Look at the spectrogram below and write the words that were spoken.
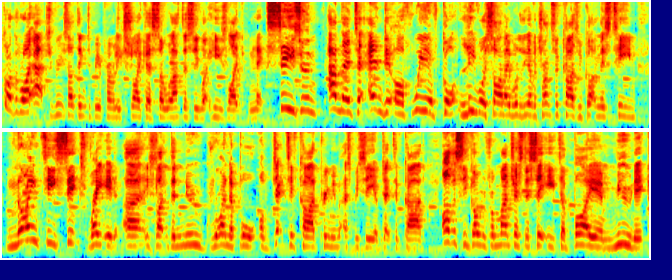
Got the right attributes, I think, to be a Premier League striker. So we'll have to see what he's like next season. And then to end it off, we have got Leroy Sané, one of the other transfer cards we've got in this team. 96 rated. Uh, it's like the new grinder ball objective card, premium SBC objective card. Obviously going from Manchester City to Bayern Munich.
